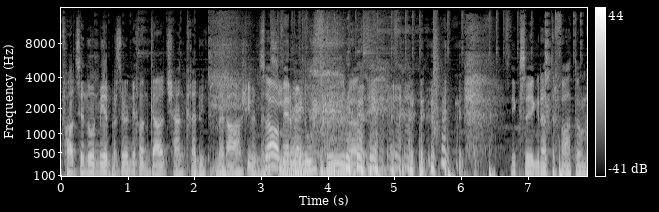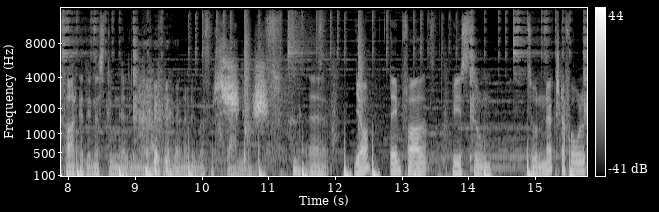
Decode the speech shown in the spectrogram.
falls ihr nur mir persönlich wollt Geld schenken, Leute mir an, schreiben mir So, wir müssen aufhören. ich sehe gerade, der Vater und fahrt in ein Tunnel rein. Haben wir ihn nicht mehr verstanden. äh, ja, in dem Fall bis zum, zur nächsten Folge.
